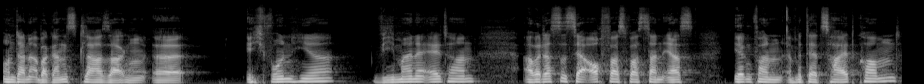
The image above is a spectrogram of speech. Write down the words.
Und dann aber ganz klar sagen, äh, ich wohne hier, wie meine Eltern. Aber das ist ja auch was, was dann erst irgendwann mit der Zeit kommt.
